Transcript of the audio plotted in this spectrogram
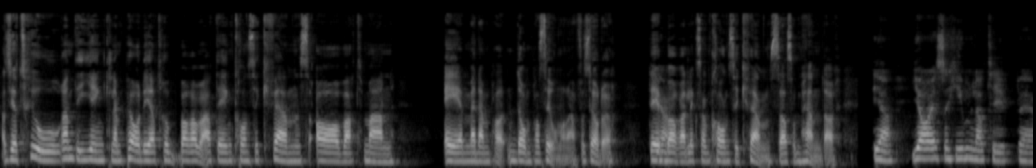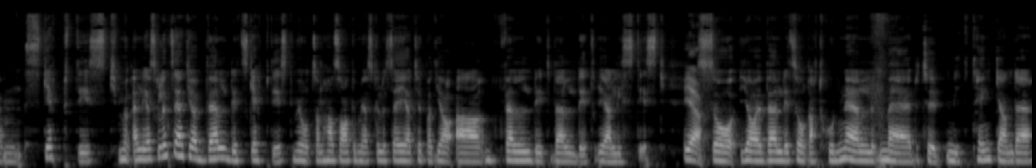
Alltså jag tror inte egentligen på det. Jag tror bara att det är en konsekvens av att man är med den, de personerna. Förstår du? Det är Ja. bara liksom konsekvenser som händer. Ja, jag är så himla typ ehm, skeptisk. Eller jag skulle inte säga att jag är väldigt skeptisk mot sådana här saker. Men jag skulle säga typ att jag är väldigt, väldigt realistisk. Ja. Så jag är väldigt så rationell med typ mitt tänkande.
